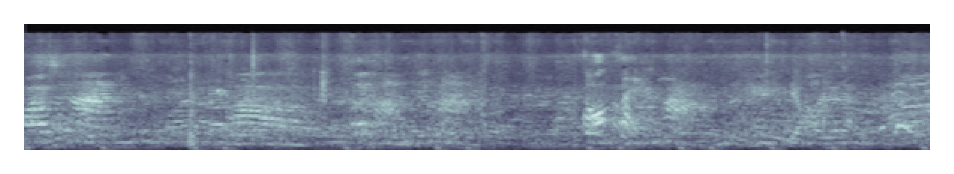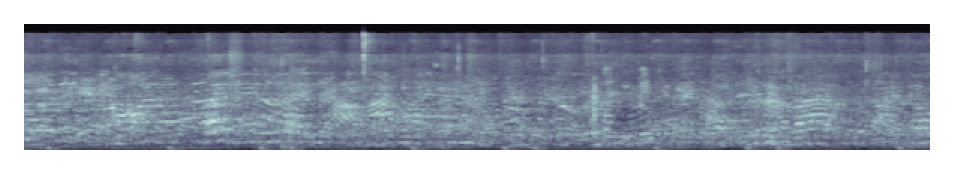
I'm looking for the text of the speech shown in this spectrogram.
เพราะฉะนั้นเออจะถามที่มาสองแสนค่ะเดี๋ยวเขาจะเนาะแล้วคุณเคยถามว่าอะไรตอนนี้ไม่เห็นเลยค่ะว่าคุณสาชอบ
